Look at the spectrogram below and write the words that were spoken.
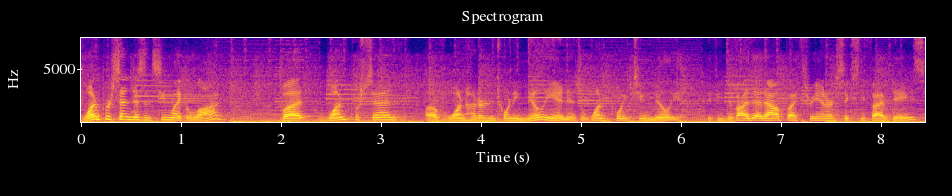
1% doesn't seem like a lot, but 1% of 120 million is 1.2 million. If you divide that out by 365 days,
